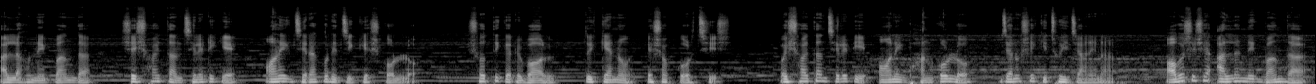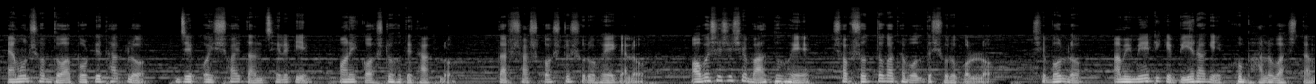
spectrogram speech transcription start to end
আল্লাহ নেকবান্দা সেই শয়তান ছেলেটিকে অনেক জেরা করে জিজ্ঞেস করল, সত্যিকারে বল, তুই কেন এসব করছিস? ওই শয়তান ছেলেটি অনেক ভান করল, যেন সে কিছুই জানে না। অবশেষে আল্লাহ নেক বান্দা এমন সব দোয়া পড়তে থাকল যে ওই শয়তান ছেলেটির অনেক কষ্ট হতে থাকল। তার শ্বাসকষ্ট শুরু হয়ে গেল। অবশেষে সে বাধ্য হয়ে সব সত্য কথা বলতে শুরু করল। সে বলল, আমি মেয়েটিকে বিয়ের আগে খুব ভালোবাসতাম।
